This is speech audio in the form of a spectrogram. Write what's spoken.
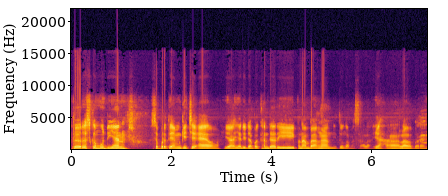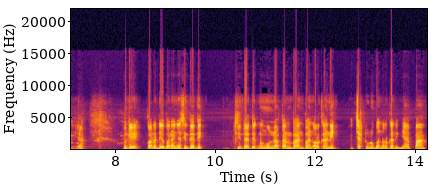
terus kemudian seperti MGCL ya yang didapatkan dari penambangan itu nggak masalah ya halal barangnya ya. Oke, kalau dia barangnya sintetik, sintetik menggunakan bahan-bahan organik, cek dulu bahan organiknya apa.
